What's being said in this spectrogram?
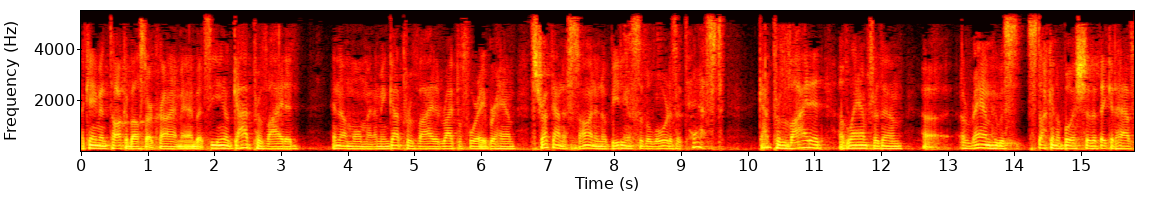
I can't even talk about start crying, man. But see, you know, God provided in that moment. I mean, God provided right before Abraham struck down a son in obedience to the Lord as a test. God provided a lamb for them, uh, a ram who was stuck in a bush so that they could have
